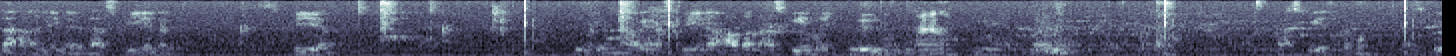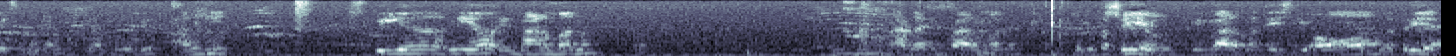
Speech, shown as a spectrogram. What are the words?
đã ở đây đã spia này. Spia spia nó ở bên spia mình đứng mà spia sao không spia sao làm làm mười việc anh hi spia nếu environment anh là environment spia environment HBO là spia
